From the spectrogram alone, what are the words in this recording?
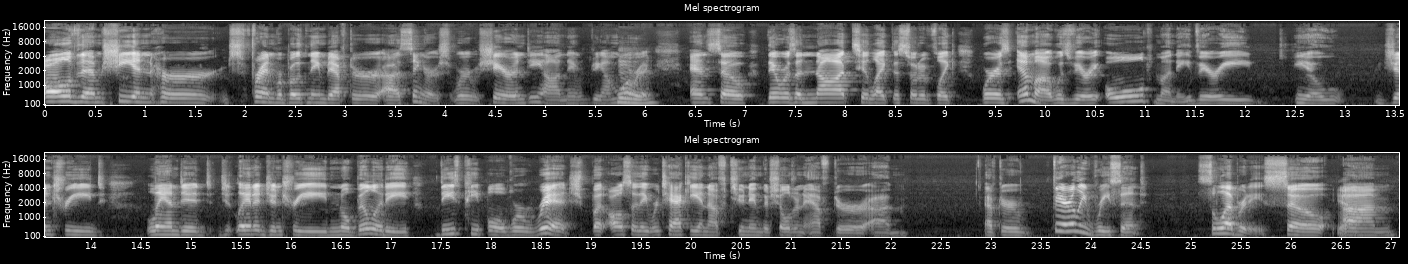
all of them, she and her friend were both named after uh, singers, were Cher and Dionne, named Dionne Warwick. Mm. And so there was a nod to like this sort of like, whereas Emma was very old money, very, you know, gentried, landed, landed gentry nobility. These people were rich, but also they were tacky enough to name their children after, um, after fairly recent celebrities. So, Yeah. um,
